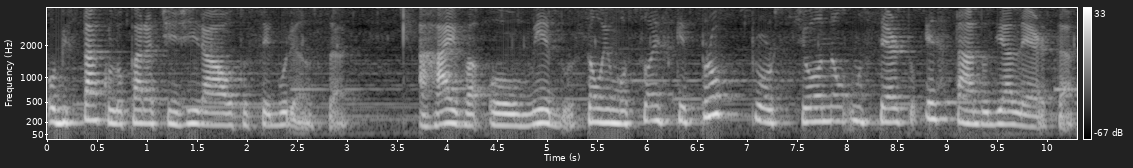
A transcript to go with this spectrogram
obstáculo para atingir a autossegurança. A raiva ou o medo são emoções que proporcionam um certo estado de alerta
